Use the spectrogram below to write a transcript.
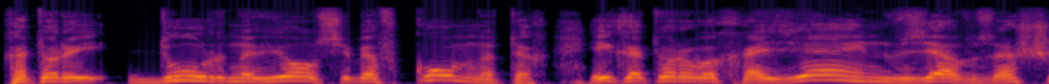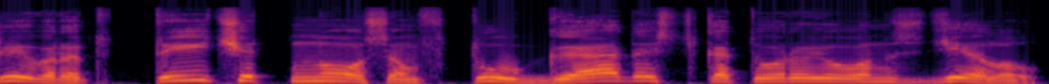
который дурно вел себя в комнатах и которого хозяин, взяв за шиворот, тычет носом в ту гадость, которую он сделал.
